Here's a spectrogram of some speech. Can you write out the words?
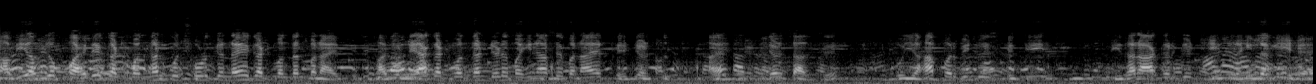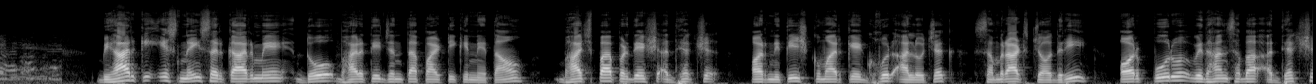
अभी हम जो पहले गठबंधन को छोड़ के नए गठबंधन बनाए थे और जो नया गठबंधन डेढ़ महीना से बनाए थे, डेढ़ डेढ़ साल से तो यहाँ पर भी जो स्थिति इधर आकर के ठीक नहीं लगी है। बिहार की इस नई सरकार में दो भारतीय जनता पार्टी के नेताओं, भाजपा प्रदेश अध्यक्ष और नीतीश कुमार के घोर आलोचक सम्राट चौधरी और पूर्व विधानसभा अध्यक्ष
